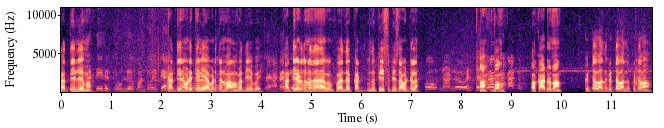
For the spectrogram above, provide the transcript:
கத்தி இல்லையாம்மா கட்டி இருக்கு உடைக்கலையா எடுத்துன்னு வாங்க கத்தியை போய். கத்தி எடுத்துன்னு தான் இப்போ இந்த கட் இந்த பீஸ் பீஸாக வெட்டலாம். ஆ போங்க. காட்டுறமா கிட்ட வந்து கிட்ட வந்து கிட்ட வாங்க.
